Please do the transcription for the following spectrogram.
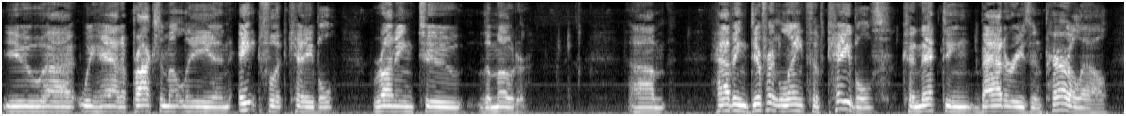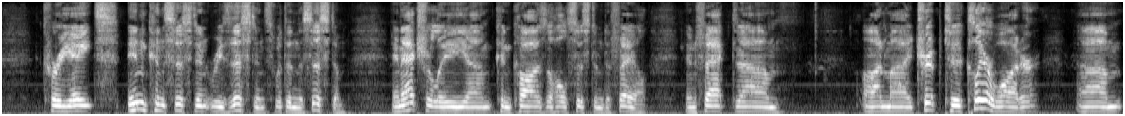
you uh, we had approximately an eight foot cable running to the motor. Um, having different length of cables connecting batteries in parallel creates inconsistent resistance within the system and actually um, can cause the whole system to fail. In fact, um, on my trip to Clearwater, um,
